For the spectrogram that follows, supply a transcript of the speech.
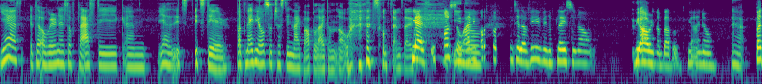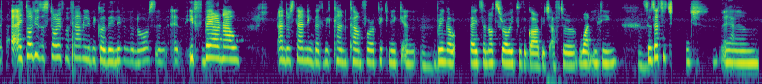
yeah, the awareness of plastic and yeah, it's it's there, but maybe also just in my bubble. I don't know. Sometimes I yes, it's also you know, I mean also in Tel Aviv in a place you know we are in a bubble. Yeah, I know. Yeah. But I told you the story of my family because they live in the north, and if they are now understanding that we can come for a picnic and mm. bring our plates and not throw it to the garbage after one eating, mm. so that's a change. Um.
